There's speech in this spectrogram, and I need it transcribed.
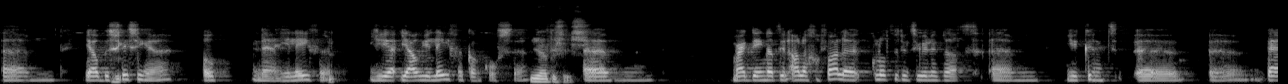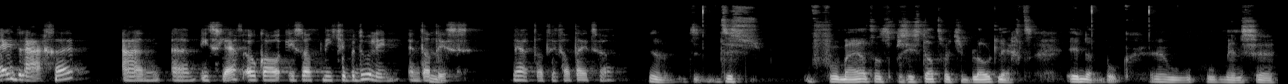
um, jouw beslissingen ook nou, je leven, je, jou je leven kan kosten. Ja, precies. maar ik denk dat in alle gevallen klopt het natuurlijk dat je kunt uh, uh, bijdragen aan iets slechts, ook al is dat niet je bedoeling. En dat, is, ja, dat is altijd zo. Ja, het is voor mij althans precies dat wat je blootlegt in dat boek. Hoe, hoe mensen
